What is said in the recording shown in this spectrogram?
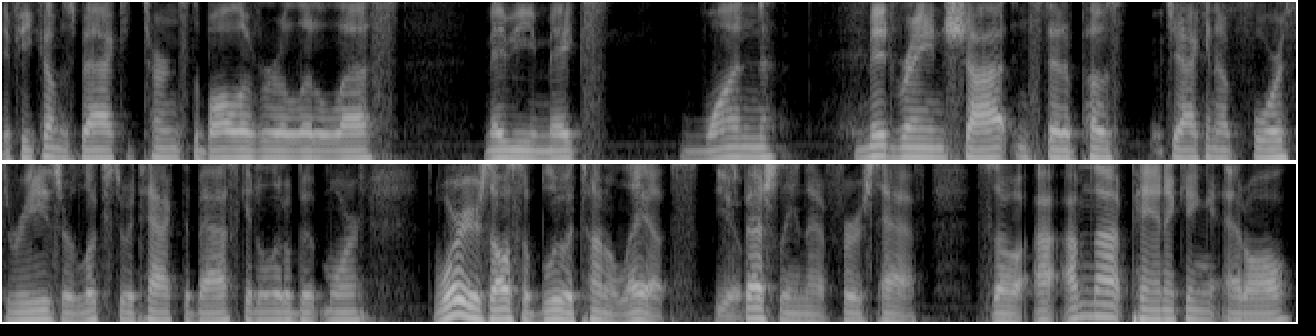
If he comes back, turns the ball over a little less, maybe he makes one mid-range shot instead of post jacking up four threes or looks to attack the basket a little bit more. The Warriors also blew a ton of layups, Yep. especially in that first half. So I, I'm not panicking at all.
